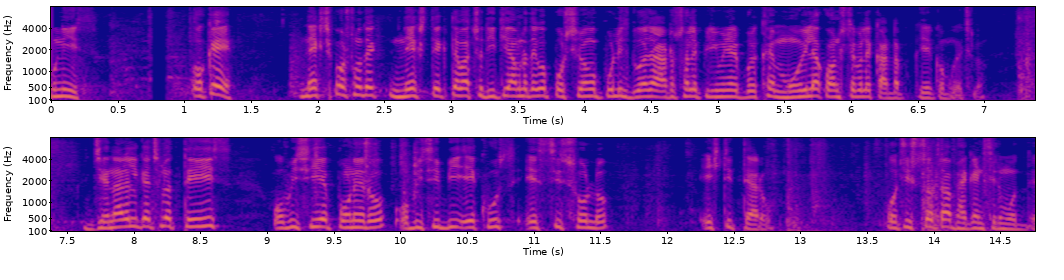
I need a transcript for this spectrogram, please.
উনিশ। ওকে নেক্সট প্রশ্ন নেক্সট দেখতে পাচ্ছ, দ্বিতীয় আমরা দেখব পশ্চিমবঙ্গ পুলিশ দু হাজার আঠারো সালে প্রিলিমিনারি পরীক্ষায় মহিলা কনস্টেবলের কাট আপ কীরকম গেছিল? জেনারেল গেছিল তেইশ ওবিসি এ পনেরো ওবিসি বি একুশ এসসি ষোলো এসটি তেরো। পঁচিশশোটা ভ্যাকেন্সির মধ্যে,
